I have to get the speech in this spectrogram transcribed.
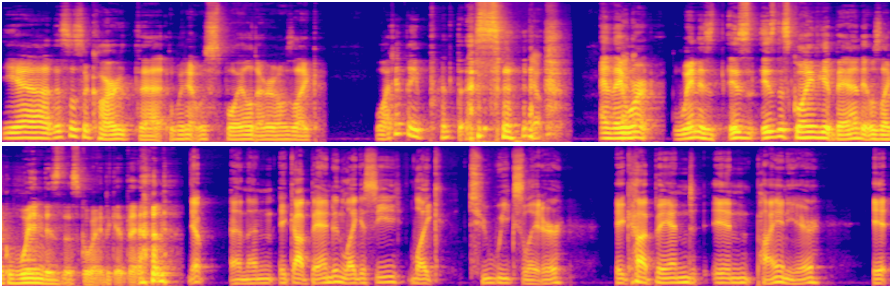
Yeah, this was a card that when it was spoiled, everyone was like, "Why did they print this?" Yep. and they and weren't. When is is is this going to get banned? It was like, when is this going to get banned? Yep and then it got banned in Legacy like two weeks later. It got banned in Pioneer. It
